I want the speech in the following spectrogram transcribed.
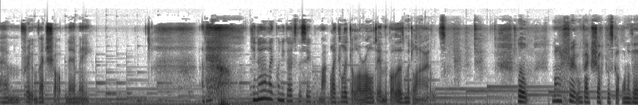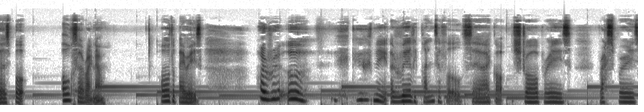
um, fruit and veg shop near me. And you know, like when you go to the supermarket, like Lidl or Aldi, and they've got those middle aisles. Well, my fruit and veg shop has got one of those, but also right now, all the berries are re- oh, excuse me are really plentiful. So I got strawberries, raspberries,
